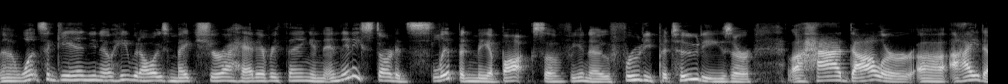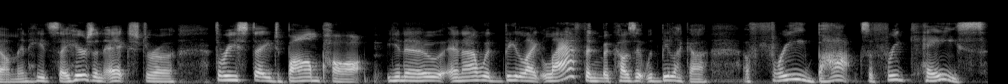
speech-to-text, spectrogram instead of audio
uh, once again, you know, he would always make sure I had everything. And, and then he started slipping me a box of, you know, fruity patooties or a high dollar uh, item. And he'd say, here's an extra three stage bomb pop, you know, and I would be like laughing because it would be like a, a free box, a free case.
